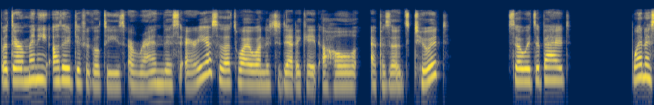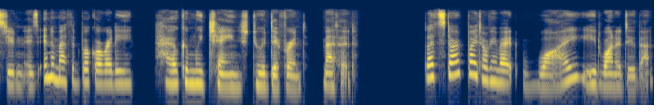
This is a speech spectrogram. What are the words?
But there are many other difficulties around this area, so that's why I wanted to dedicate a whole episode to it. So it's about when a student is in a method book already, how can we change to a different method? Let's start by talking about why you'd want to do that.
